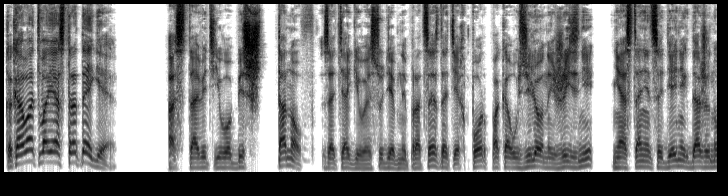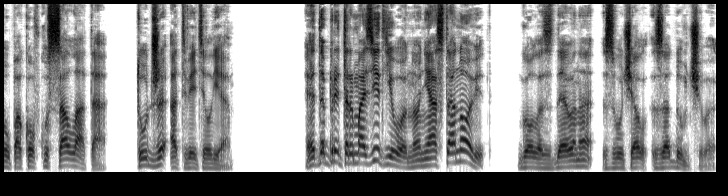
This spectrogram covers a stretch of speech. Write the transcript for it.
«Какова твоя стратегия?» «Оставить его без штанов, затягивая судебный процесс до тех пор, пока у зеленой жизни не останется денег даже на упаковку салата», тут же ответил я. «Это притормозит его, но не остановит», голос Девона звучал задумчиво.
